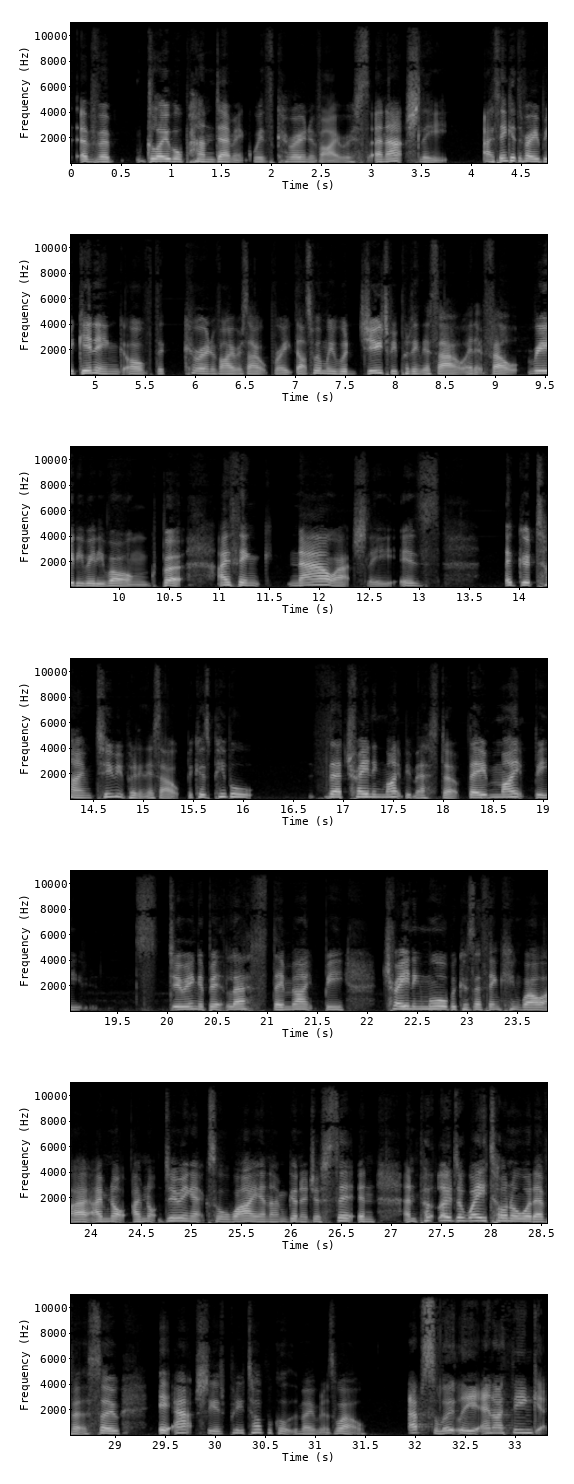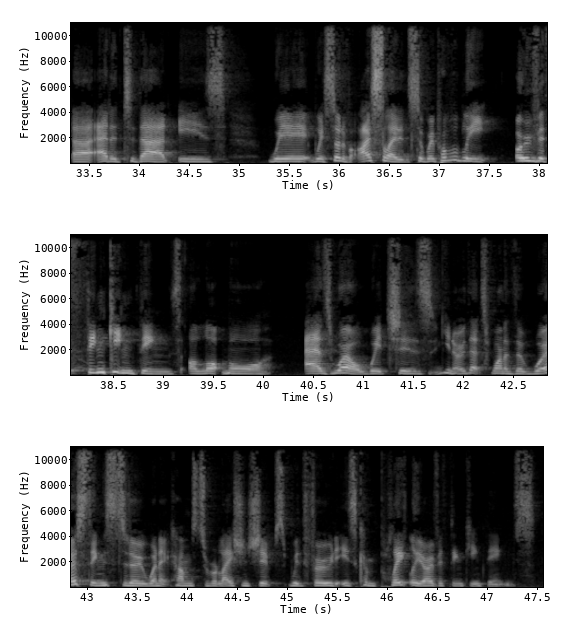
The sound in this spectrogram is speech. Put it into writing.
of a global pandemic with coronavirus and actually I think at the very beginning of the coronavirus outbreak, that's when we were due to be putting this out, and it felt really, really wrong. But I think now actually is a good time to be putting this out because people, their training might be messed up. They might be doing a bit less. They might be training more because they're thinking, well, I, am not, I'm not doing X or Y, and I'm going to just sit and and put loads of weight on or whatever. So it actually is pretty topical at the moment as well. Absolutely, and I think uh, added to that is we're we're sort of isolated, so we're probably overthinking things a lot more as well, which is you know that's one of the worst things to do when it comes to relationships with food is completely overthinking things.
